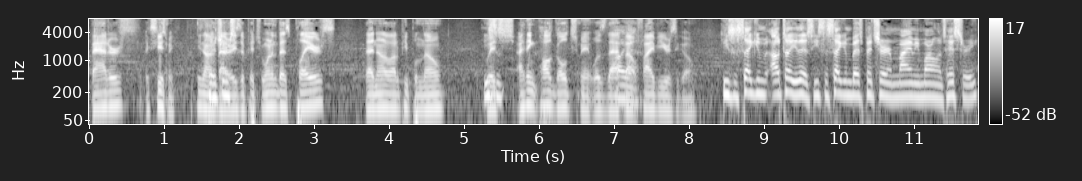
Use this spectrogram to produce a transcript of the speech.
batters. Excuse me, he's not a batter; he's a pitcher. One of the best players that not a lot of people know. He's which I think Paul Goldschmidt was that Oh, about yeah. five years ago. He's the second. I'll tell you this: he's the second best pitcher in Miami Marlins history.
